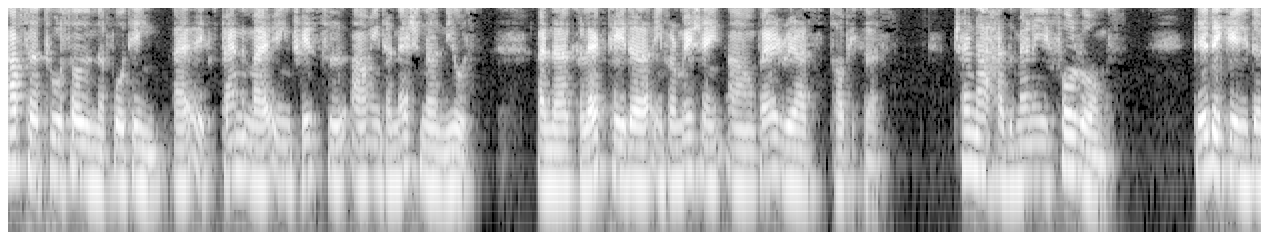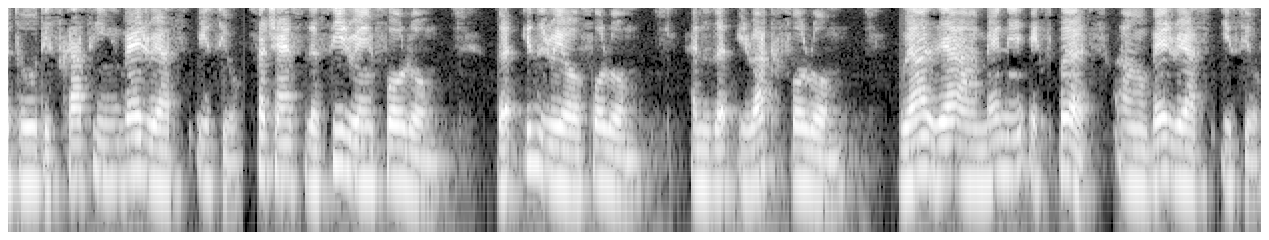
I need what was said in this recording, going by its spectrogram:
After 2014, I expanded my interests on international news and collected information on various topics. China has many forums dedicated to discussing various issues, such as the Syrian Forum, the Israel Forum, and the Iraq Forum, where there are many experts on various issues.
